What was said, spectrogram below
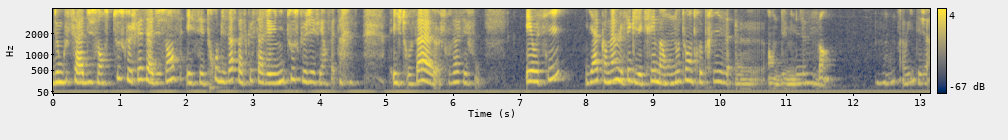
donc ça a du sens. Tout ce que je fais, ça a du sens. Et c'est trop bizarre parce que ça réunit tout ce que j'ai fait en fait. et je trouve ça, je trouve ça c'est fou. Et aussi, il y a quand même le fait que j'ai créé mon auto-entreprise euh, en 2020. Mhm, ah oui, déjà.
